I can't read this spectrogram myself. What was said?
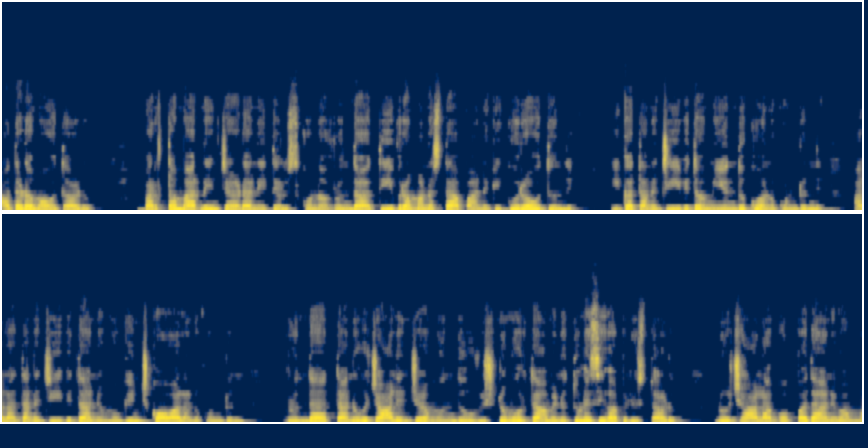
హతుడమవుతాడు. భర్త మరణించాడని తెలుసుకున్న వృంద తీవ్ర మనస్తాపానికి గురవుతుంది. ఇక తన జీవితం ఎందుకు అనుకుంటుంది. అలా తన జీవితాన్ని ముగించుకోవాలనుకుంటుంది. వృంద తనువు చాలించే ముందు విష్ణుమూర్తి ఆమెను తులసిగా పిలుస్తాడు. నువ్వు చాలా గొప్పదానివమ్మ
